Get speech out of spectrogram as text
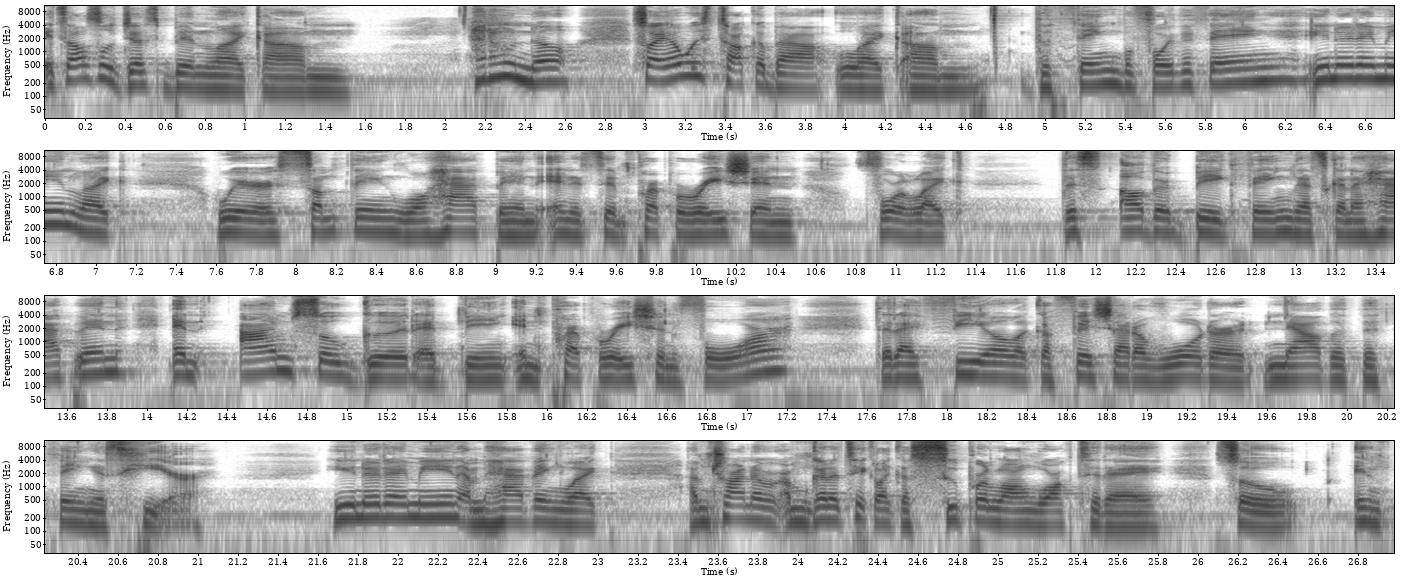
it's also just been like um. I don't know. So I always talk about like um, the thing before the thing. You know what I mean? Like where something will happen and it's in preparation for like this other big thing that's going to happen. And I'm so good at being in preparation for that I feel like a fish out of water now that the thing is here. You know what I mean? I'm having like, I'm trying to, I'm going to take like a super long walk today. So in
